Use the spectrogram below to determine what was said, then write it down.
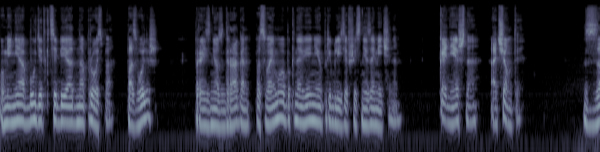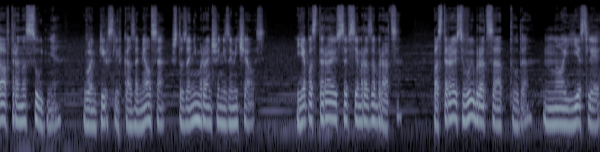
«У меня будет к тебе одна просьба. Позволишь?» произнес Драгон, по своему обыкновению приблизившись незамеченным. «Конечно. О чем ты?» «Завтра на судне». Вампир слегка замялся, что за ним раньше не замечалось. «Я постараюсь совсем разобраться. Постараюсь выбраться оттуда. Но если...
